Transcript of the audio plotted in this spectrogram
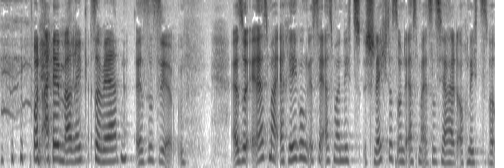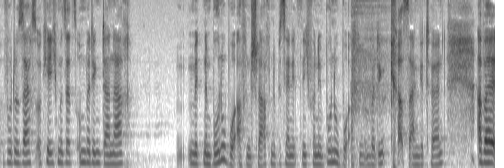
Von allem erregt zu werden. Es ist ja. Also erstmal, Erregung ist ja erstmal nichts Schlechtes und erstmal ist es ja halt auch nichts, wo du sagst, okay, ich muss jetzt unbedingt danach mit einem Bonobo-Affen schlafen. Du bist ja jetzt nicht von den Bonobo-Affen unbedingt krass angeturnt. Aber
